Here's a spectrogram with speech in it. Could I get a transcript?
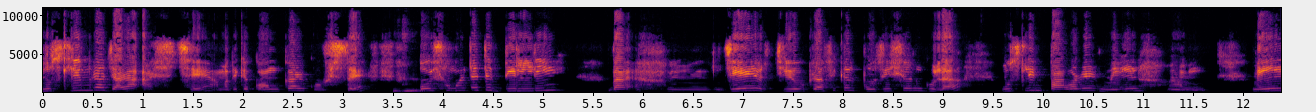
মুসলিমরা যারা আসছে আমাদেরকে কঙ্কার করছে ওই সময়টাতে দিল্লি বা যে জিওগ্রাফিক্যাল পজিশনগুলা মুসলিম পাওয়ারের মেইন মেইন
